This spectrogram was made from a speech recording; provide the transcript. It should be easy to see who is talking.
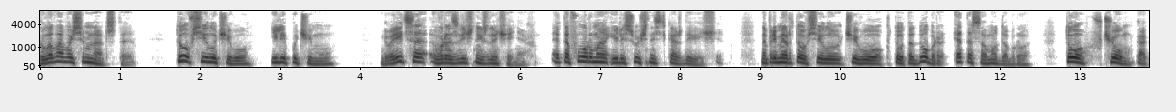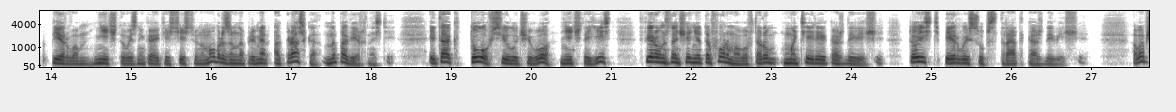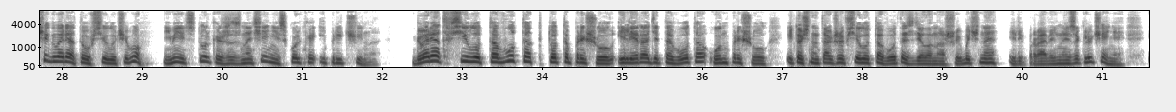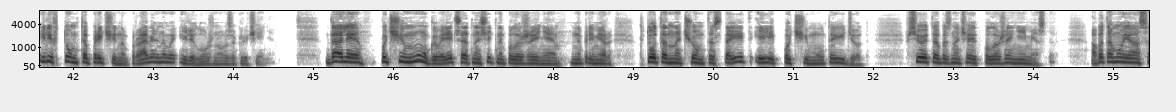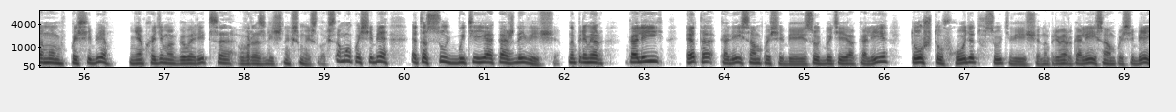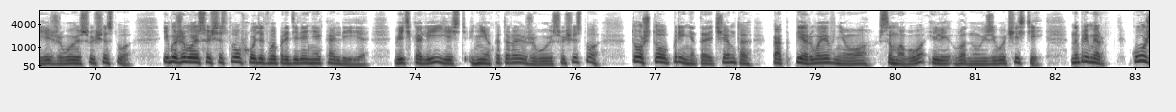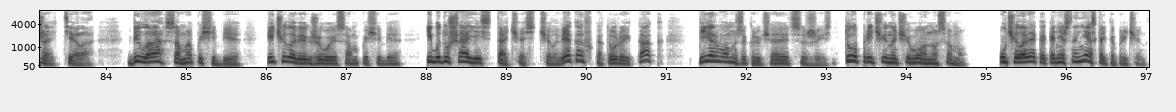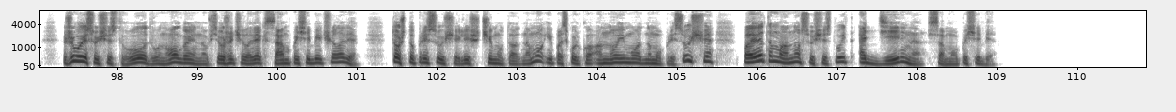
Speaker 1: Глава 18. То, в силу чего или почему, говорится в различных значениях. Это форма или сущность каждой вещи. Например, то, в силу чего кто-то добр, это само добро. То, в чем, как первом, нечто возникает естественным образом, например, окраска на поверхности. Итак, то, в силу чего нечто есть, в первом значении это форма, во втором — материя каждой вещи, то есть первый субстрат каждой вещи. А вообще говоря, то, в силу чего, имеет столько же значений, сколько и причина. Говорят, в силу того-то кто-то пришел, или ради того-то он пришел, и точно так же в силу того-то сделано ошибочное или правильное заключение, или в том-то причина правильного или ложного заключения. Далее, почему говорится относительно положения, например, кто-то на чем-то стоит или почему-то идет. Все это обозначает положение места. А потому и о самом по себе необходимо говориться в различных смыслах. Само по себе — это суть бытия каждой вещи. Например, калий — это калий сам по себе, и суть бытия калия — то, что входит в суть вещи. Например, калий сам по себе есть живое существо, ибо живое существо входит в определение калия, ведь калий есть некоторое живое существо, то, что принято чем-то как первое в него самого или в одну из его частей. Например, кожа тела бела сама по себе, и человек живой сам по себе, ибо душа есть та часть человека, в которой, как первым, заключается жизнь. То, причина чего оно само. У человека, конечно, несколько причин. Живое существо, двуногое, но все же человек сам по себе человек. То, что присуще лишь чему-то одному, и поскольку оно ему одному присуще, поэтому оно существует отдельно само по себе.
